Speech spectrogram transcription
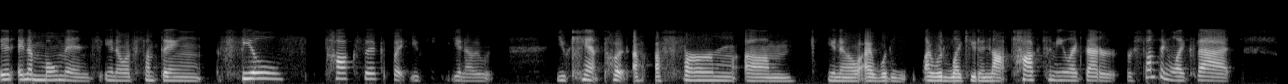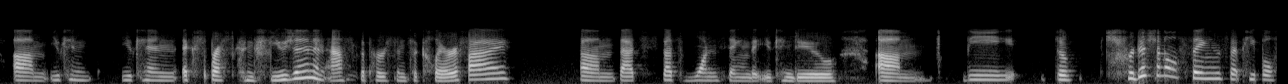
in, in a moment, you know, if something feels toxic, but you you know you can't put a, a firm um, you know i would i would like you to not talk to me like that or or something like that um, you can you can express confusion and ask the person to clarify. Um, that's that's one thing that you can do. Um, the the traditional things that people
